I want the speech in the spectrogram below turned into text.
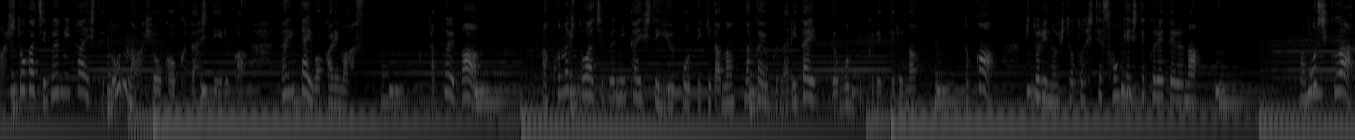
まあ、人が自分に対してどんな評価を下しているか大体わかります。例えばあこの人は自分に対して友好的だな仲良くなりたいって思ってくれてるなとか一人の人として尊敬してくれてるな、まあ、もしくは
